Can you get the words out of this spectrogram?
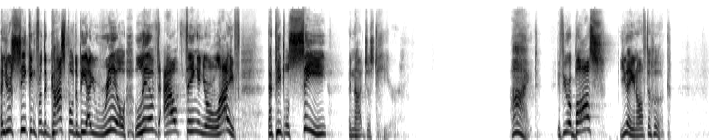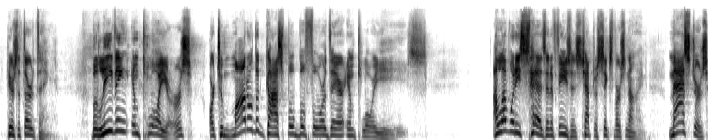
And you're seeking for the gospel to be a real, lived out thing in your life that people see and not just here. All right. If you're a boss, you ain't off the hook. Here's the third thing believing employers are to model the gospel before their employees. I love what he says in Ephesians chapter 6 verse 9. Masters,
